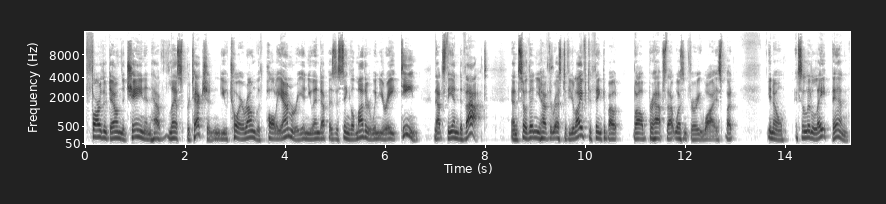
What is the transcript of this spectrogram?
farther down the chain and have less protection. You toy around with polyamory and you end up as a single mother when you're 18. That's the end of that. And so then you have the rest of your life to think about, well, perhaps that wasn't very wise, but you know, it's a little late then.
